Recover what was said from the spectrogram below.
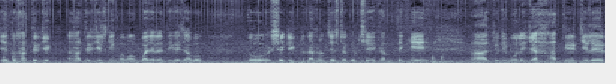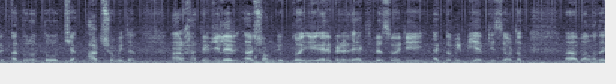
যেহেতু হাতের যে হাতের ঝিল কিংবা মগবাজারের দিকে যাব, তো সেটি একটু দেখানোর চেষ্টা করছি। এখান থেকে যদি বলি যে হাতির ঝিলের দূরত্ব হচ্ছে আটশো মিটার, আর হাতির ঝিলের সংযুক্ত এই এলিভেটেড এক্সপ্রেসওয়েটি একদমই বিএফটিসি অর্থাৎ বাংলাদেশ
